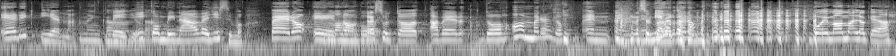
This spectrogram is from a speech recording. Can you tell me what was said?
Eric y Emma. Me encanta. Bello. Y combinaba bellísimo. Pero eh, no, boy. resultó haber dos hombres dos, en, en, en Resultó mi haber dos hombres. Voy mamá lo que da.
